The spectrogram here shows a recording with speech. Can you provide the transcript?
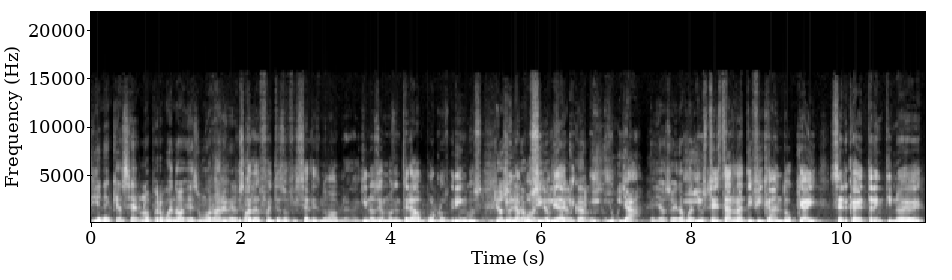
tienen que hacerlo, pero bueno, es un horario en el Es que cual... las fuentes oficiales no hablan. Aquí nos hemos enterado por los gringos Yo de una posibilidad que, Carlos. y- y- ya. Yo soy una Y- fuente y usted está ratificando que hay cerca de 39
